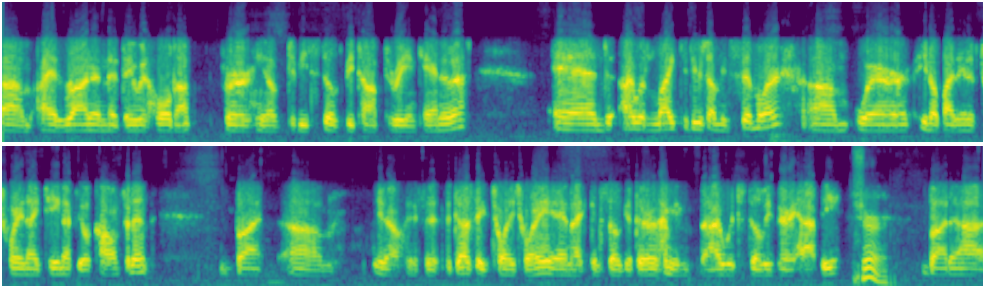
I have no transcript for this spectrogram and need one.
um, I had run and that they would hold up for you know to be still to be top three in Canada. And I would like to do something similar, um, where you know by the end of 2019 I feel confident, but um, you know if it, if it does take 2020 and I can still get there, I mean I would still be very happy. Sure but uh,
